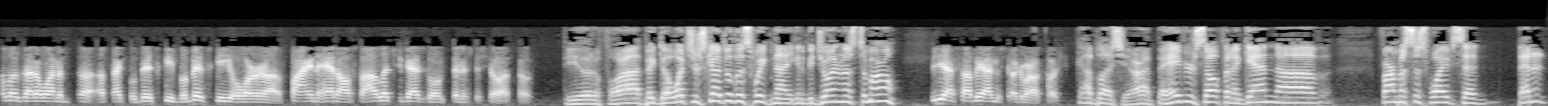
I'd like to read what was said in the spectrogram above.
Fellas, I don't want to uh, affect Babitsky, Babitsky, or uh, Fine at all. So I'll let you guys go and finish the show up, coach. Beautiful. All right, Big Dog. What's your schedule this week now? You going to be joining us tomorrow? Yes, I'll be on the show tomorrow, coach. God bless you. All right, behave yourself. And again, uh, pharmacist wife said Bennett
